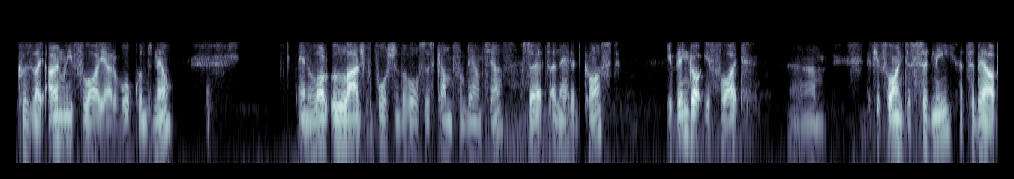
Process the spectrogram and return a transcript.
because they only fly out of Auckland now and a, lot, large proportion of the horses come from down south, so that's an added cost. You've then got your flight. Um, if you're flying to Sydney, it's about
